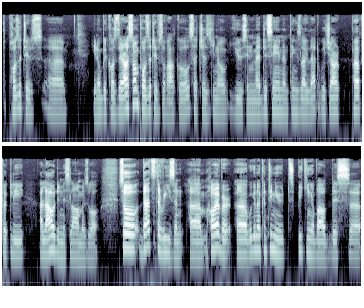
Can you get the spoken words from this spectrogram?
the positives. Uh, you know because there are some positives of alcohol such as you know use in medicine and things like that which are perfectly allowed in islam as well so that's the reason um, however uh, we're going to continue speaking about this uh,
